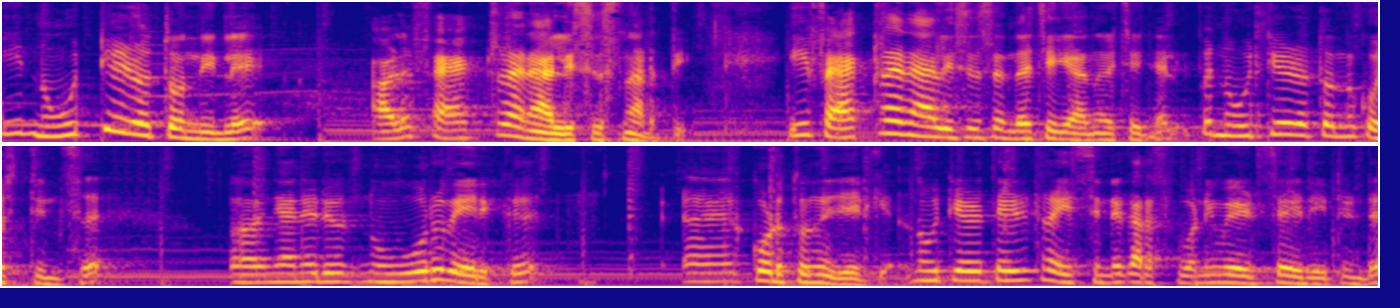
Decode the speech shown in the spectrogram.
ഈ നൂറ്റി എഴുപത്തൊന്നിൽ ആൾ ഫാക്ടർ അനാലിസിസ് നടത്തി. ഈ ഫാക്ടർ അനാലിസിസ് എന്താ ചെയ്യാന്ന് വെച്ച് കഴിഞ്ഞാൽ ഇപ്പോൾ നൂറ്റി എഴുപത്തൊന്ന് ക്വസ്റ്റ്യൻസ് ഞാനൊരു നൂറ് പേർക്ക് കൊടുത്തു എന്ന് വിചാരിക്കുക. നൂറ്റി എഴുപത്തേഴ് ട്രേസിന്റെ കറസ്പോണ്ടിങ് വേർഡ്സ് എഴുതിയിട്ടുണ്ട്.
